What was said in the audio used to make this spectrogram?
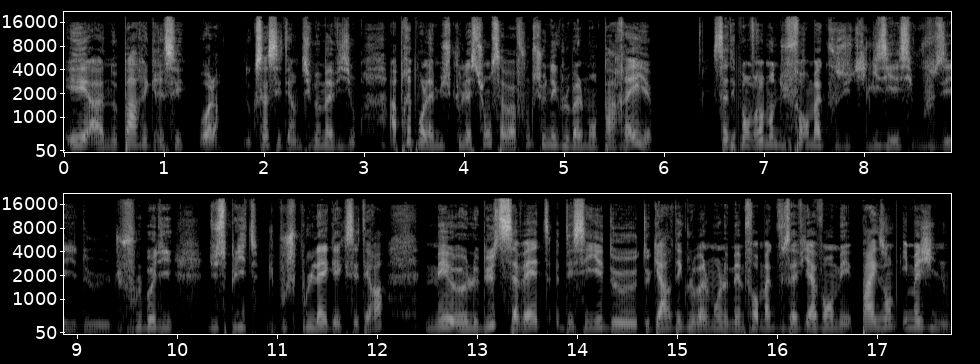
et à ne pas régresser. Voilà. Donc ça, c'était un petit peu ma vision. Après, pour la musculation, ça va fonctionner globalement pareil. Ça dépend vraiment du format que vous utilisiez, si vous faisiez du, full body, du split, du push-pull leg, etc. Mais euh, le but, ça va être d'essayer de, de, garder globalement le même format que vous aviez avant. Mais par exemple, imaginons,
